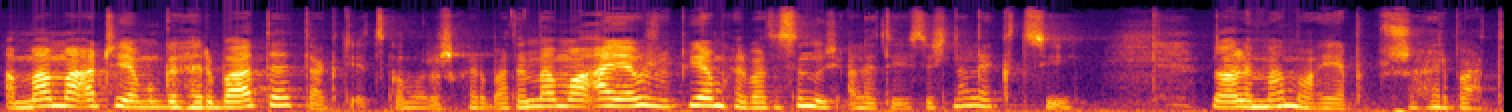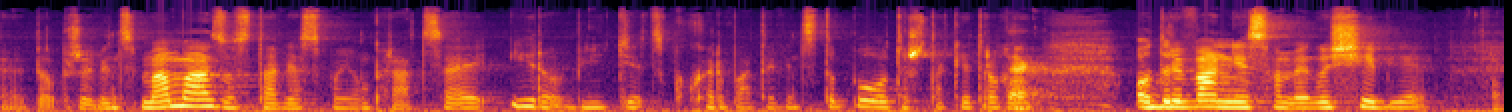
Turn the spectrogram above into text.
a mama, a czy ja mogę herbatę? Tak, dziecko, możesz herbatę. Mamo, a ja już wypiłam herbatę, synuś, ale ty jesteś na lekcji. No ale mama, ja poproszę herbatę, dobrze, więc mama zostawia swoją pracę i robi dziecku herbatę, więc to było też takie trochę tak. odrywanie samego siebie tak.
